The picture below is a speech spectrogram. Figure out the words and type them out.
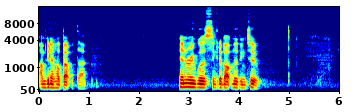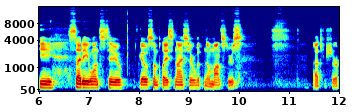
I'm gonna help out with that. Henry was thinking about moving too. He said he wants to go someplace nicer with no monsters. That's for sure.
